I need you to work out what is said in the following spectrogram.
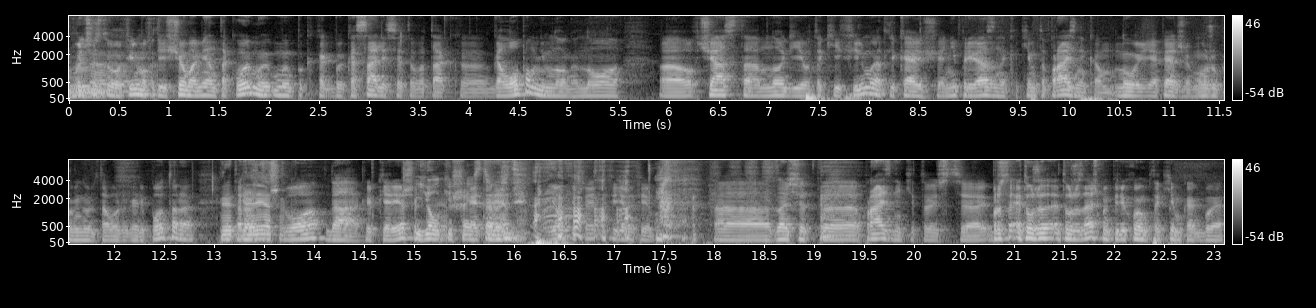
большинство его фильмов, это еще момент такой, мы, мы как бы касались этого так э, галопом немного, но часто многие вот такие фильмы отвлекающие, они привязаны к каким-то праздникам. Ну и опять же, мы уже упомянули того же Гарри Поттера. «Крепкий это орешек». Рождество. Да, «Крепкий орешек». «Ёлки шесть». Это Елки 6 офигенный фильм. А, Значит, э, праздники, то есть э, просто это уже, это уже, знаешь, мы переходим к таким как бы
